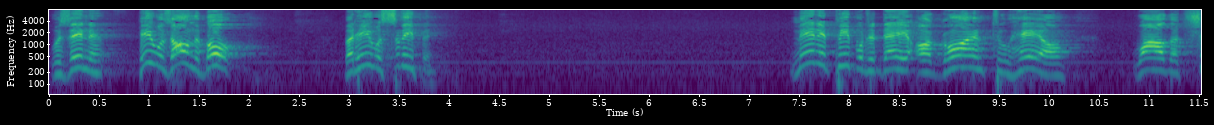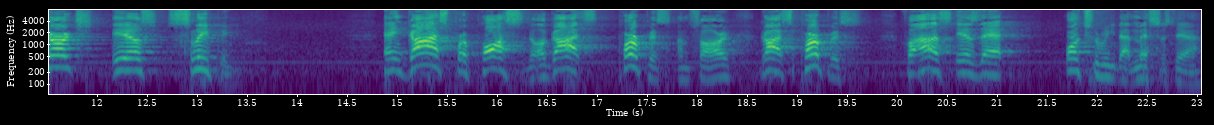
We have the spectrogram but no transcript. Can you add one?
was in the, he was on the boat, but he was sleeping. Many people today are going to hell while the church is sleeping. And God's purpose, or God's purpose, I'm sorry, God's purpose for us is that, why don't you read that message there,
